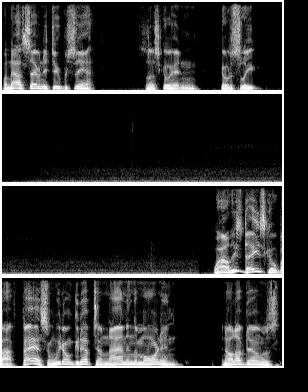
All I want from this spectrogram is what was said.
Well, now it's 72%. So let's go ahead and go to sleep. Wow, these days go by fast and we don't get up till nine in the morning. And all I've done was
